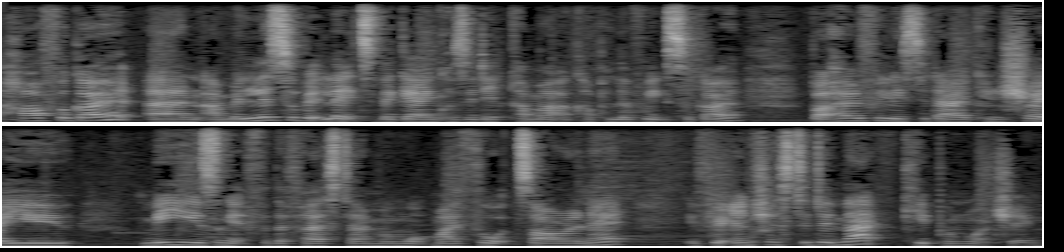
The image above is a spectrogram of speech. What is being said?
a half ago and I'm a little bit late to the game because it did come out a couple of weeks ago. But hopefully today I can show you me using it for the first time and what my thoughts are on it. If you're interested in that, keep on watching.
